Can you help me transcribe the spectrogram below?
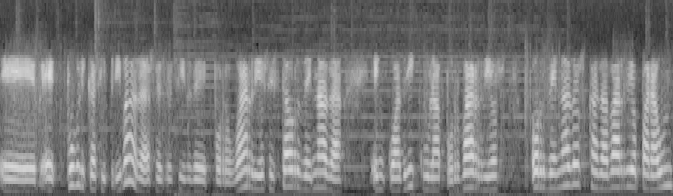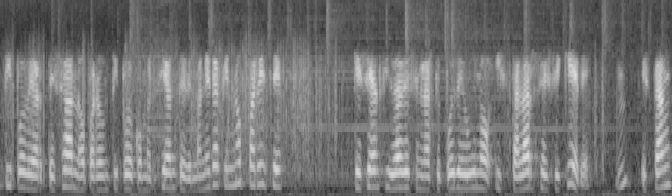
eh, eh, públicas y privadas, es decir, de por barrios, está ordenada en cuadrícula por barrios, ordenados cada barrio para un tipo de artesano, para un tipo de comerciante, de manera que no parece que sean ciudades en las que puede uno instalarse si quiere. Están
